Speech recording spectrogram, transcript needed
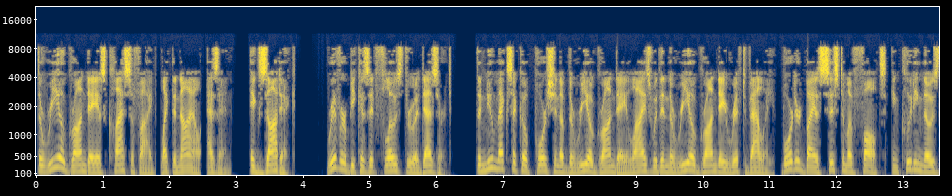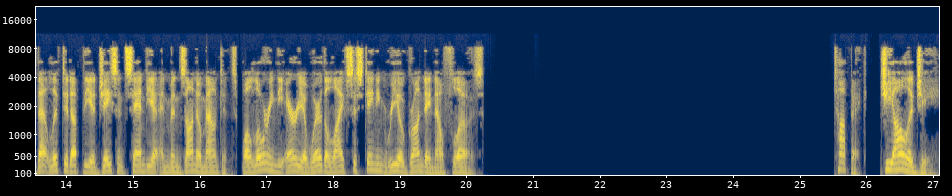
The Rio Grande is classified, like the Nile, as an «exotic» river because it flows through a desert. The New Mexico portion of the Rio Grande lies within the Rio Grande Rift Valley, bordered by a system of faults, including those that lifted up the adjacent Sandia and Manzano Mountains, while lowering the area where the life-sustaining Rio Grande now flows. Geology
